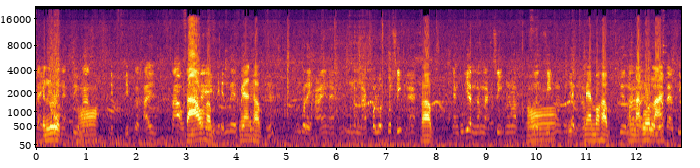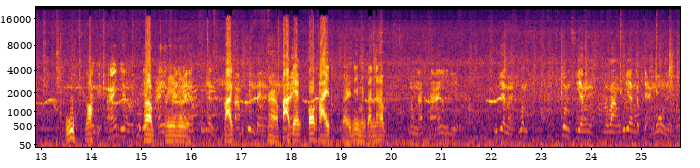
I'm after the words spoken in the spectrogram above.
ได้เป็นลูกยซื้อมาอ๋อสิบสิบก็ขายเศร้าเศร้าครับเห็นเลยแม่นครับมันบ่ได้หายนะมันน้ำหนักบ่ลดบ่สินะครับอ ยังทุเรียนน้ำหนักสิมันว่าอ๋อเออสิมันทุเรียนนี่เนาะแมนบ่ครับซื้อมันหนักรถหลายแปดสิบอู้เนาะยังสิหายยังทุเรีคยรันบหายนี่หายนี่หลายะทุเรียนปลา ตามขึ้นไปนะอ่าป๋าแกก็ขายไอ้นี่เหมือนกันนะครับ น้ำหนักหายดีทุเรียนหน่อยความความเสี่ยงระหว่างทุเรียนกับแตงโมนี่โอ้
